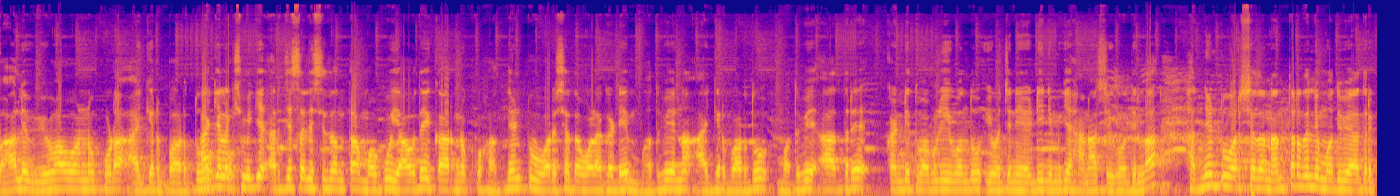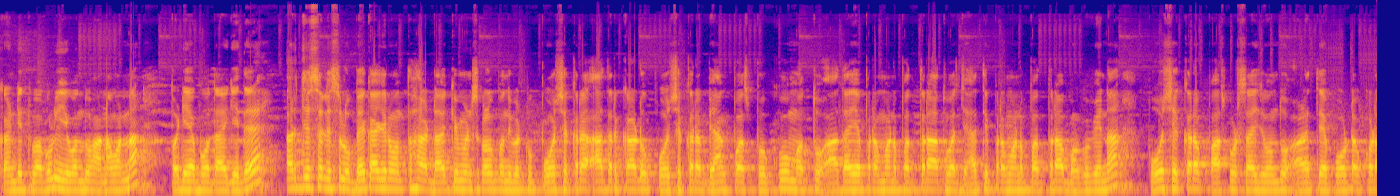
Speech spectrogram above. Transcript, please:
ಬಾಲ್ಯ ವಿವಾಹವನ್ನು ಕೂಡ ಆಗಿರಬಾರ್ದು. ಭಾಗ್ಯಲಕ್ಷ್ಮಿಗೆ ಅರ್ಜಿ ಸಲ್ಲಿಸಿದಂತ ಮಗು ಯಾವುದೇ ಕಾರಣಕ್ಕೂ ಹದಿನೆಂಟು ವರ್ಷದ ಒಳಗಡೆ ಮದುವೆನ ಆಗಿರಬಾರ್ದು. ಮದುವೆ ಆದರೆ ಖಂಡಿತವಾಗ್ಲೂ ಈ ಒಂದು ಯೋಜನೆಯಡಿ ನಿಮಗೆ ಹಣ ಸಿಗೋದಿಲ್ಲ. ಹದಿನೆಂಟು ವರ್ಷದ ನಂತರದಲ್ಲಿ ಮದುವೆ ಆದರೆ ಖಂಡಿತವಾಗ್ಲೂ ಈ ಒಂದು ಹಣವನ್ನು ಪಡೆಯಬಹುದಾಗಿದೆ. ಅರ್ಜಿ ಸಲ್ಲಿಸಲು ಬೇಕಾಗಿರುವಂತಹ ಡಾಕ್ಯುಮೆಂಟ್ಸ್ಗಳು ಬಂದುಬಿಟ್ಟು ಪೋಷಕರ ಆಧಾರ್ ಕಾರ್ಡು, ಪೋಷಕರ ಬ್ಯಾಂಕ್ ಪಾಸ್ಬುಕ್ ಮತ್ತು ಆದಾಯ ಪ್ರಮಾಣ ಪತ್ರ ಅಥವಾ ಜಾತಿ ಪ್ರಮಾಣ ಪತ್ರ ಮಗುವಿನ ಪೋಷಕರ ಪಾಸ್ಪೋರ್ಟ್ ಸೈಜ್ ಒಂದು ಅಳತೆ ಫೋಟೋ ಕೂಡ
